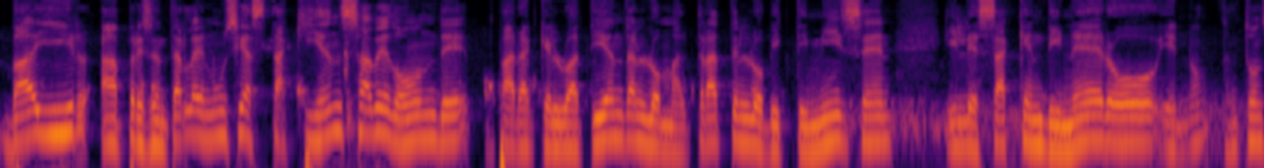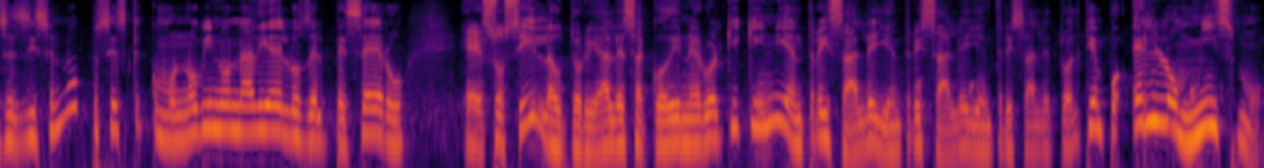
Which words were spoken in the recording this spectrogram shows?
va a ir a presentar la denuncia hasta quién sabe dónde para que lo atiendan, lo maltraten, lo victimicen y le saquen dinero y no. Entonces dicen, "No, pues es que como no vino nadie de los del pecero, eso sí, la autoridad le sacó dinero al Kikín y entra y sale y entra y sale y entra y sale todo el tiempo. Es lo mismo.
